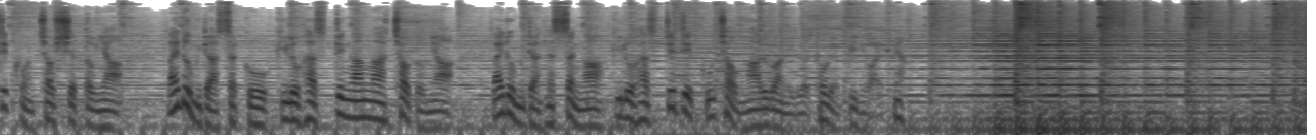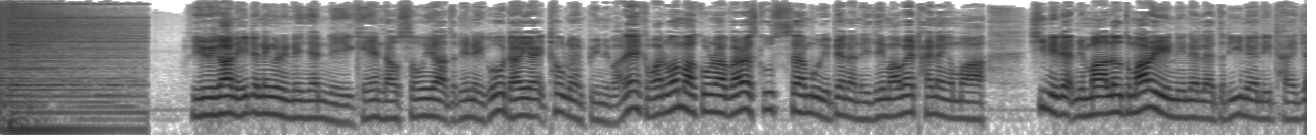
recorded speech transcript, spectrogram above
10683 ည လိုင်းဒိုမီတာ19 kHz 15563 ည လိုက်ဒိုမီတာ25 kHz 11965တို့ကနေပြီးတော့ထုတ်လွှင့်ပေးနေပါတယ်ခင်ဗျာ။ VOA ကနေတနင်္ဂနွေနေ့ညနေခင်းနောက်ဆုံးရသတင်းတွေကိုဓာတ်ရိုက်ထုတ်လွှင့်ပေးနေပါတယ်။ကမ္ဘာတဝန်းမှာကိုရိုနာဗိုင်းရပ်စ်ကူးစက်မှုတွေပြန့်နှံ့နေချိန်မှာပဲထိုင်းနိုင်ငံမှာရှိနေတဲ့မြန်မာအလုပ်သမားတွေအနေနဲ့လည်းသတိနဲ့နေထိုင်ကြ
